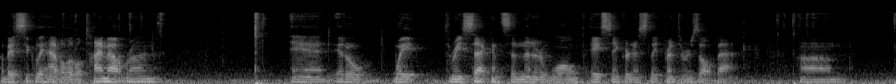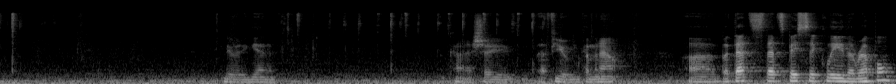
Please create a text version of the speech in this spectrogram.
I'll basically have a little timeout run, and it'll wait three seconds, and then it will asynchronously print the result back. Um, do it again kind of show you a few of them coming out. Uh, but that's that's basically the REPL.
